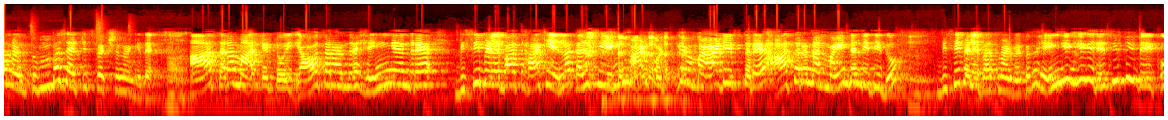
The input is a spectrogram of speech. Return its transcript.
ನಂಗೆ ತುಂಬಾ ಸ್ಯಾಟಿಸ್ಫ್ಯಾಕ್ಷನ್ ಆಗಿದೆ. ಆ ತರ ಮಾರ್ಕೆಟ್ ಯಾವ ತರ ಅಂದ್ರೆ ಹೆಂಗೆ ಅಂದ್ರೆ ಬಿಸಿಬೇಳೆ ಬಾತ್ ಹಾಕಿ ಎಲ್ಲ ಕಲಸಿ ಹೆಂಗ್ ಮಾಡ್ಕೊಡ್ತೀವಿ ಮಾಡಿರ್ತಾರೆ ಆ ತರ ನನ್ನ ಮೈಂಡ್ ಅಲ್ಲಿ ಇದ್ದಿದ್ದು. ಬಿಸಿಬೇಳೆ ಬಾತ್ ಮಾಡ್ಬೇಕು ಅಂದ್ರೆ ಹೆಂಗ್ ಹೆಂಗೆ ರೆಸಿಪಿ ಬೇಕು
